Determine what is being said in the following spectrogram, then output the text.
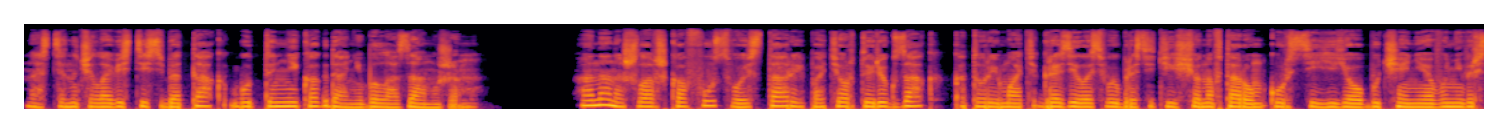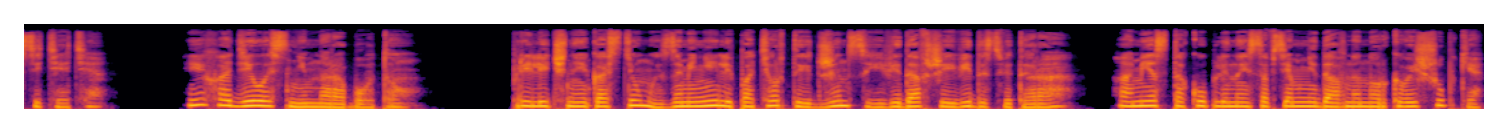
Настя начала вести себя так, будто никогда не была замужем. Она нашла в шкафу свой старый потертый рюкзак, который мать грозилась выбросить еще на втором курсе ее обучения в университете и ходила с ним на работу. Приличные костюмы заменили потертые джинсы и видавшие виды свитера, а место купленной совсем недавно норковой шубки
